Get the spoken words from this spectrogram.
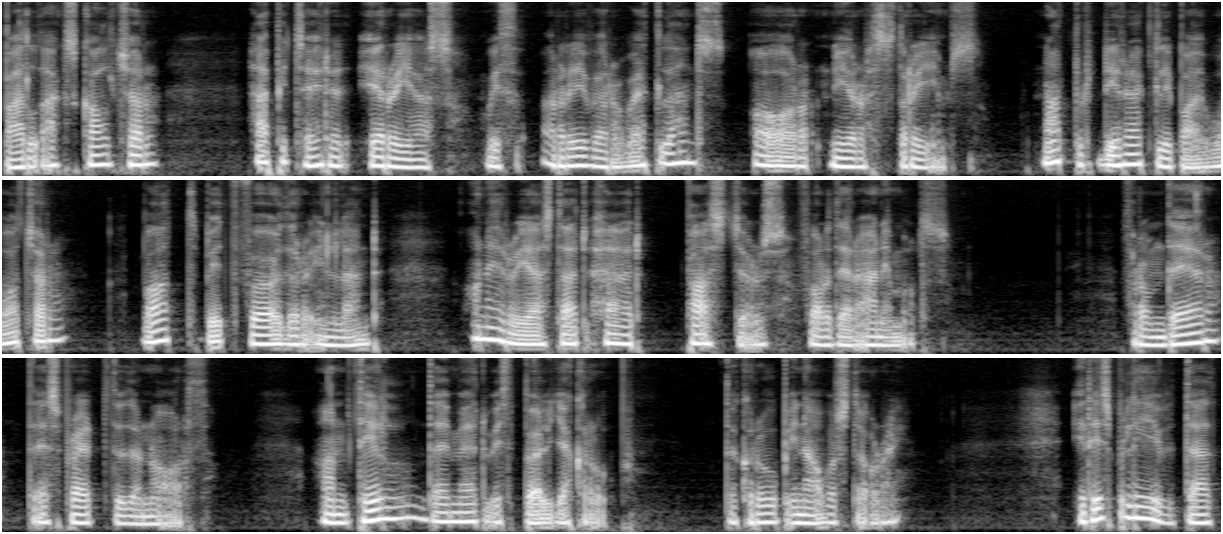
battle axe culture, habitated areas with river wetlands or near streams, not directly by water, but a bit further inland on areas that had pastures for their animals. From there, they spread to the north until they met with Pöljä group, the group in our story. It is believed that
